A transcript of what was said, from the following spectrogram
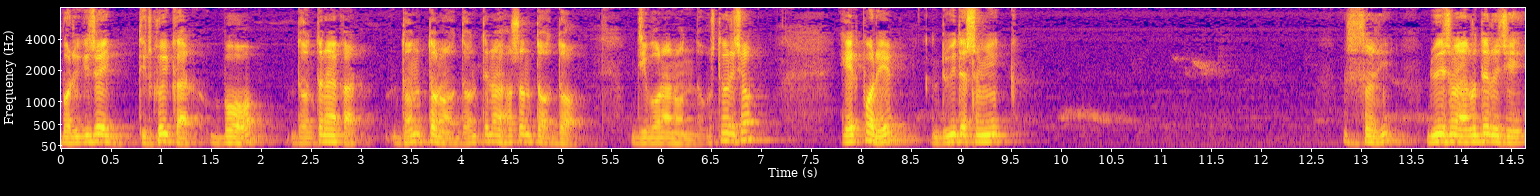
বর্গীজয় দীর্ঘইকার ব দন্তনয়াকার দন্ত ন দন্তে নয়, হসন্ত দ, জীবনানন্দ। বুঝতে পেরেছ? এরপরে দুই দশমিক, সরি, দুই দশমিক এগারোতে রয়েছে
